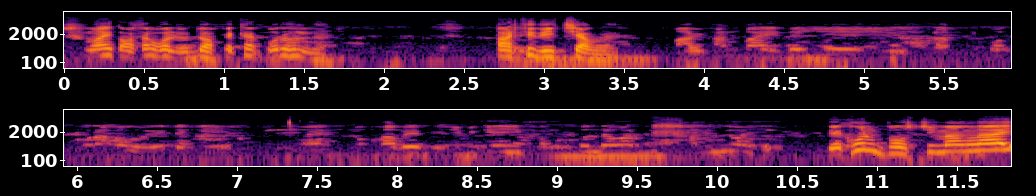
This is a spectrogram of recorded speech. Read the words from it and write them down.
সময় কথা বলবে একটু অপেক্ষা করুন না। প্রার্থী দিচ্ছি আমরা। পাঠান বা এদের যে প্রার্থীপদ করা হবে এটা কি অন্যভাবে বিজেপিকেই সমর্থন দেওয়ার সামিল নয় দেখুন পশ্চিমবাংলায়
